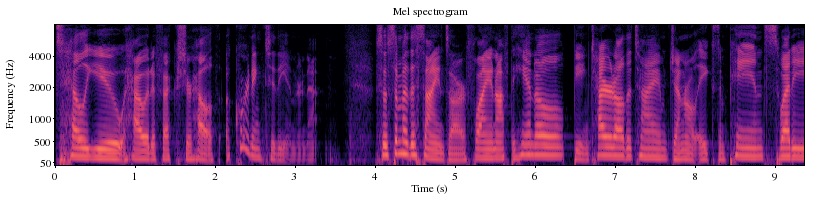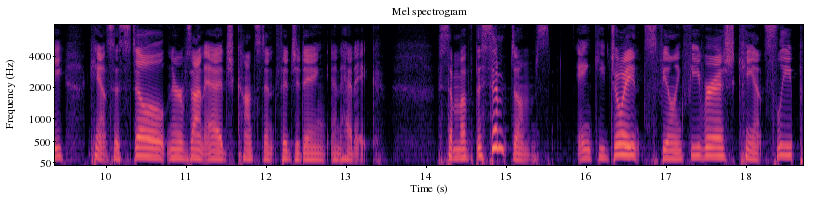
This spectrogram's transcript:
tell you how it affects your health according to the internet. So, some of the signs are flying off the handle, being tired all the time, general aches and pains, sweaty, can't sit still, nerves on edge, constant fidgeting, and headache. Some of the symptoms achy joints, feeling feverish, can't sleep,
